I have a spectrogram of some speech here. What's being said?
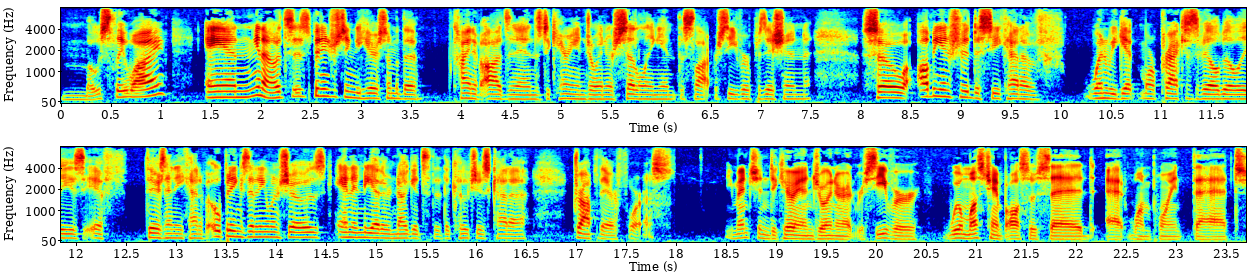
mostly why. And, you know, it's, it's been interesting to hear some of the kind of odds and ends. Dakereon Joyner settling in the slot receiver position. So I'll be interested to see kind of when we get more practice availabilities if there's any kind of openings that anyone shows, and any other nuggets that the coaches kind of drop there for us. You mentioned Dakereon Joyner at receiver. Will Muschamp also said at one point that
